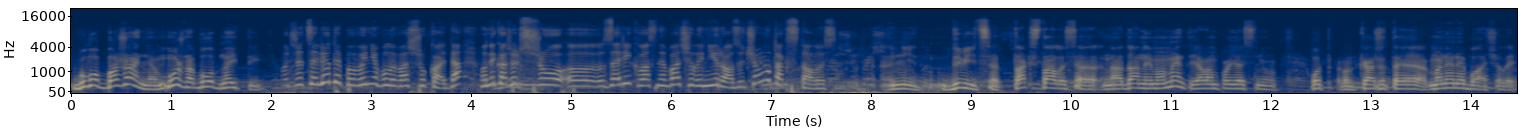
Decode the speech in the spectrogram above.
було б бажання, можна було б знайти. Отже, це люди повинні були вас шукати. Да? Вони кажуть, що е, за рік вас не бачили ні разу. Чому так сталося? Ні, дивіться, так сталося на даний момент. Я вам поясню. От кажете, мене не бачили.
